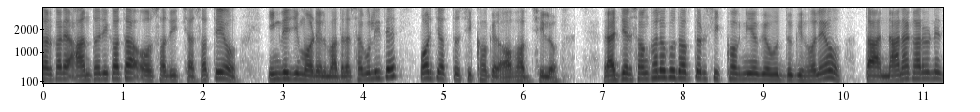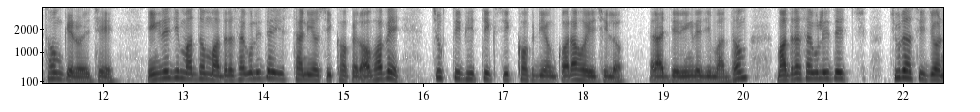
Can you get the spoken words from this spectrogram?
সরকারের আন্তরিকতা ও সদিচ্ছা সত্ত্বেও ইংরেজি মডেল মাদ্রাসাগুলিতে পর্যাপ্ত শিক্ষকের অভাব ছিল। রাজ্যের সংখ্যালঘু দপ্তর শিক্ষক নিয়োগে উদ্যোগী হলেও তা নানা কারণে থমকে রয়েছে। ইংরেজি মাধ্যম মাদ্রাসাগুলিতে স্থানীয় শিক্ষকের অভাবে চুক্তিভিত্তিক শিক্ষক নিয়োগ করা হয়েছিল। রাজ্যের ইংরেজি মাধ্যম মাদ্রাসাগুলিতে চুরাশি জন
